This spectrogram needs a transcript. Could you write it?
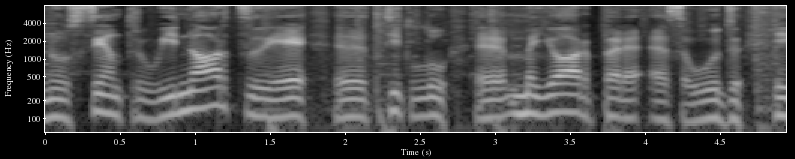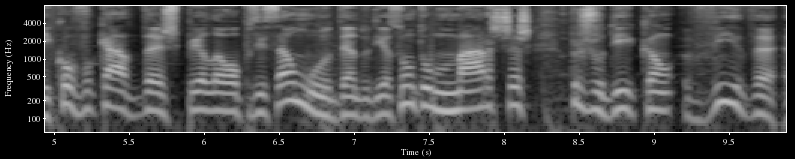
no centro e norte. É título maior para a saúde. E convocadas pela oposição oposição, mudando de assunto, marchas prejudicam vida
